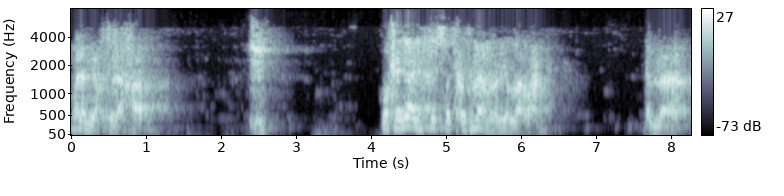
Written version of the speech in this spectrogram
ولم يقتل أخاه. وكذلك قصة عثمان رضي الله عنه. لما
